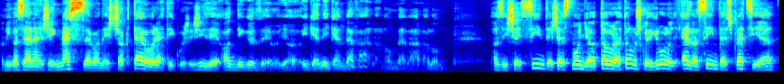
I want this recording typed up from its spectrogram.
amíg az ellenség messze van, és csak teoretikus, és izé addig azért, hogy igen, igen, bevállalom, bevállalom. Az is egy szint, és ezt mondja a Taurát, tanúskodik róla, hogy ez a szint, ez speciál,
